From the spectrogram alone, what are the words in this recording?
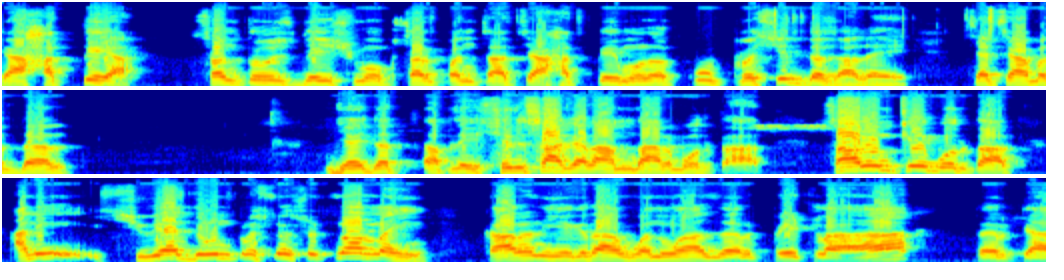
त्या हत्या संतोष देशमुख सरपंचाच्या हत्येमुळं खूप प्रसिद्ध झालंय. त्याच्याबद्दल जयदत्त आपले क्षीरसागर आमदार बोलतात. साळुंके बोलतात. आणि शिव्या देऊन प्रश्न सुटणार नाही. कारण एकदा वनवा जर पेटला तर त्या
